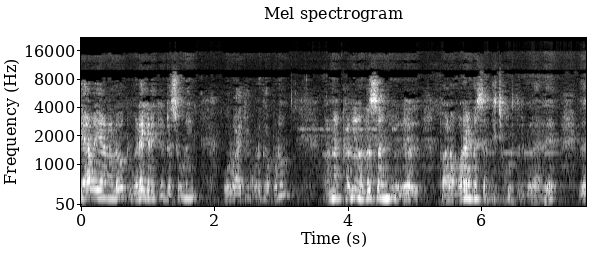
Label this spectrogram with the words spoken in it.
தேவையான அளவுக்கு விலை கிடைக்கின்ற சூழ்நிலையும் உருவாக்கி கொடுக்கப்படும். அண்ணா கல் நல்லசாமி அவர்கள் பல முறை என்ன சந்திச்சு கொடுத்திருக்கிறாரு. இது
